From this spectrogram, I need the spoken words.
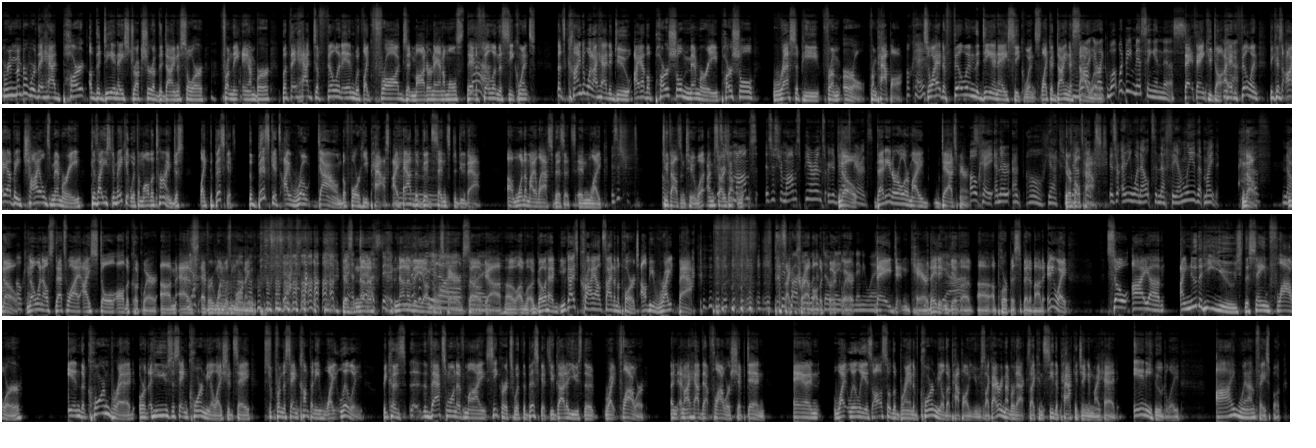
remember where they had part of the DNA structure of the dinosaur from the amber, but they had to fill it in with like frogs and modern animals. They had Yeah. to fill in the sequence. That's kind of what I had to do. I have a partial memory, partial recipe from Earl, from Papa. Okay. So I had to fill in the DNA sequence like a dinosaur. Right, you're like, what would be missing in this? Th- thank you, Dawn. I had to fill in because I have a child's memory because I used to make it with him all the time, just like the biscuits. The biscuits I wrote down before he passed. I had the good sense to do that. Um, one of my last visits in like Is this, 2002. What? I'm is sorry. this your mom's? Is this your mom's parents or your dad's No, parents? Betty and Earl are my dad's parents. Okay, and they're uh, oh yeah, your They're both gone. passed. Is there anyone else in the family that might have? No, No, Okay. no one else. That's why I stole all the cookware um, as everyone was mourning. Because none of, none of the uncles know, cared. So, right. yeah, uh, uh, go ahead. You guys cry outside on the porch. I'll be right back. As I probably grab all the cookware. anyway. They didn't care. They didn't Yeah. give a, a, a porpoise spit about it. Anyway, so I um, I knew that he used the same flour in the cornbread, or the, he used the same cornmeal, I should say, from the same company, White Lily, because uh, that's one of my secrets with the biscuits. You got to use the right flour, and and I have that flour shipped in, and White Lily is also the brand of cornmeal that Papa used. Like I remember that because I can see the packaging in my head. Anyhoodly, I went on Facebook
